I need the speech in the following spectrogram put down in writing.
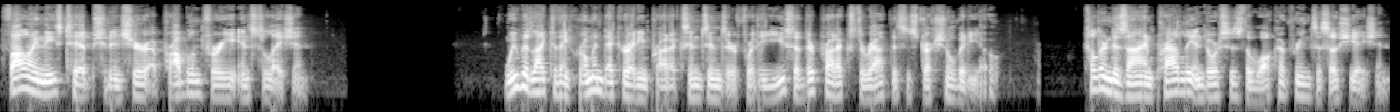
Following these tips should ensure a problem-free installation. We would like to thank Roman Decorating Products in Zinsser for the use of their products throughout this instructional video. Color and Design proudly endorses the Wall Coverings Association.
